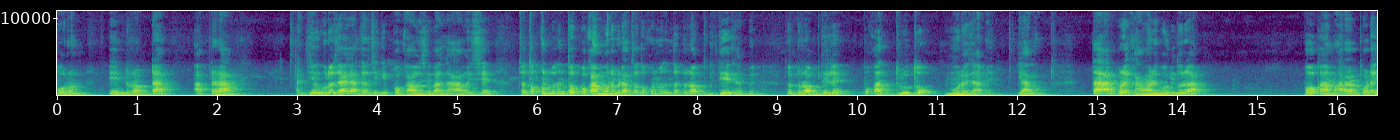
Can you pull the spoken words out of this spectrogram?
পোরন এই ড্রপটা আপনারা যেগুলো জায়গাতে হচ্ছে কি পোকা হয়েছে বা ঘা হয়েছে, যতক্ষণ পর্যন্ত পোকা মরবে না, ততক্ষণ পর্যন্ত ড্রপ দিতেই থাকবেন। তো ড্রপ দিলে পোকা দ্রুত মরে যাবে, গেল। তারপরে খামারি বন্ধুরা পোকা মারার পরে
